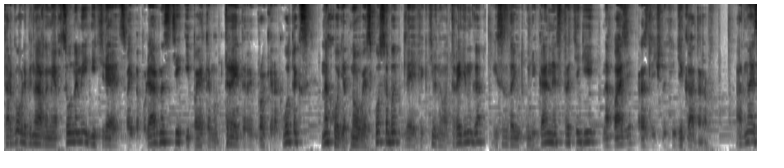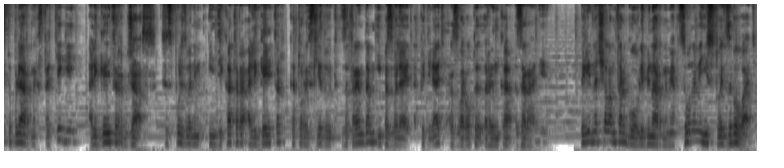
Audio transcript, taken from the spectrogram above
Торговля бинарными опционами не теряет своей популярности, и поэтому трейдеры брокера Quotex находят новые способы для эффективного трейдинга и создают уникальные стратегии на базе различных индикаторов. Одна из популярных стратегий – Alligator Jazz с использованием индикатора Alligator, который следует за трендом и позволяет определять развороты рынка заранее. Перед началом торговли бинарными опционами не стоит забывать,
